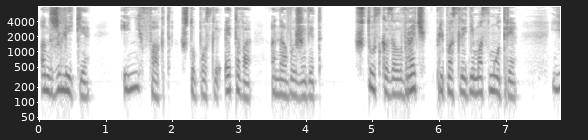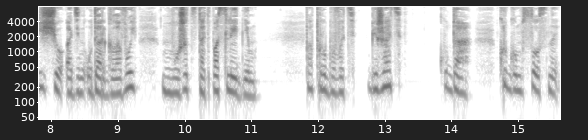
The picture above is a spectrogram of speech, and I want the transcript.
Анжелике, и не факт, что после этого она выживет. Что сказал врач при последнем осмотре? Еще один удар головой может стать последним. Попробовать бежать? Куда? Кругом сосны,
